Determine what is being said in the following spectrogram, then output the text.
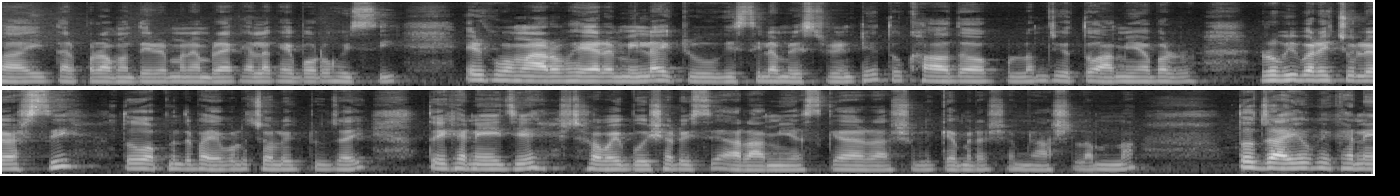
ভাই, তারপর আমাদের মানে আমরা এক এলাকায় বড় হয়েছি এরকম আমার আরও ভাইয়ারা মিলা একটু গেছিলাম রেস্টুরেন্টে তো খাওয়া দাওয়া করলাম, যেহেতু আমি আবার রবিবারে চলে আসছি, তো আপনাদের ভাইয়া বলে চলো একটু যাই। তো এখানে এই যে সবাই বৈশা রয়েছে আর আমি আজকে আর আসলে ক্যামেরার সামনে আসলাম না। তো যাই হোক, এখানে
